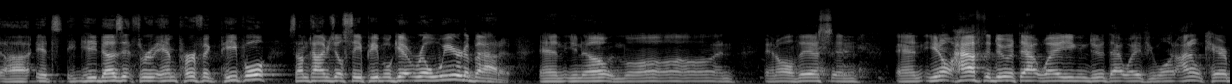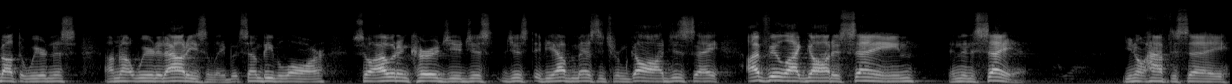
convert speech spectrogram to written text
Uh, it's, he does it through imperfect people. Sometimes you'll see people get real weird about it, and you know, and and all this, and and you don't have to do it that way. You can do it that way if you want. I don't care about the weirdness. I'm not weirded out easily, but some people are. So I would encourage you just just if you have a message from God, just say, I feel like God is saying, and then say it. You don't have to say,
